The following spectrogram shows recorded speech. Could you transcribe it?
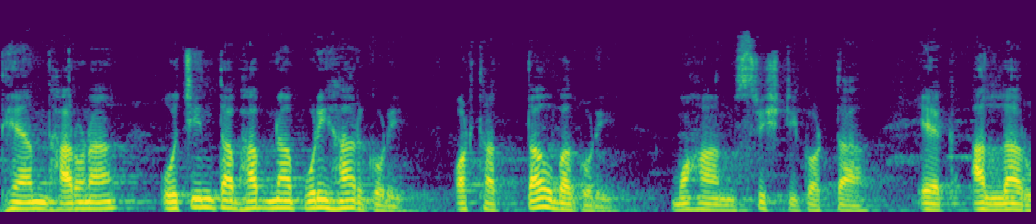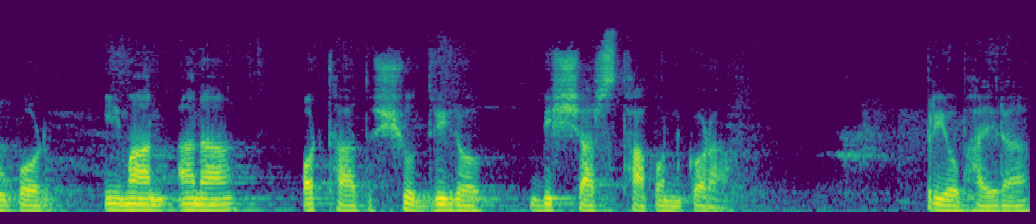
ধ্যান ধারণা ও চিন্তা ভাবনা পরিহার করে, অর্থাৎ তাওবা করে, মহান সৃষ্টিকর্তা, এক আল্লাহর উপর ইমান আনা, অর্থাৎ সুদৃঢ় বিশ্বাস স্থাপন করা। প্রিয় ভাইরা,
